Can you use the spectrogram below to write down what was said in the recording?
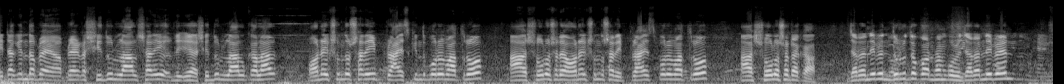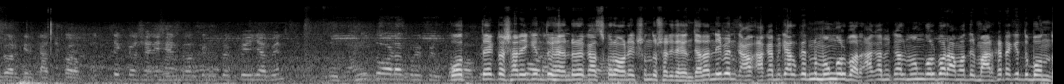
এটা কিন্তু আপনার আপনার একটা সিঁদুর লাল শাড়ি সিঁদুর লাল কালার, অনেক সুন্দর শাড়ি প্রাইস কিন্তু পড়বে মাত্র ষোলোশো টাকা, অনেক সুন্দর শাড়ি প্রাইস পড়বে মাত্র ষোলোশো টাকা। যারা নেবেন দ্রুত কনফার্ম করুন যারা নেবেন হ্যান্ডওয়ার্কের কাজ করা। প্রত্যেকটা শাড়ি হ্যান্ডওয়ার্কের উপরে পেয়ে যাবেন। প্রত্যেকটা শাড়ি কিন্তু হ্যান্ডের কাজ করা অনেক সুন্দর শাড়ি দেখেন। যারা নেবেন আগামীকাল কিন্তু মঙ্গলবার আগামীকাল মঙ্গলবার আমাদের মার্কেটটা কিন্তু বন্ধ।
